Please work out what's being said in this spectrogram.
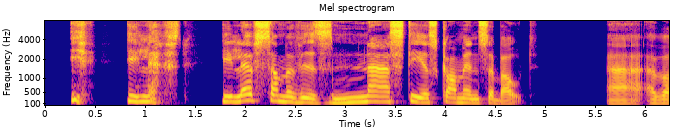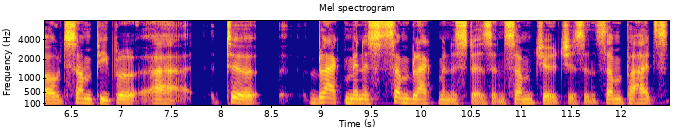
he, he, left, he left some of his nastiest comments about uh, about some people uh, to black ministers, some black ministers in some churches in some parts,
